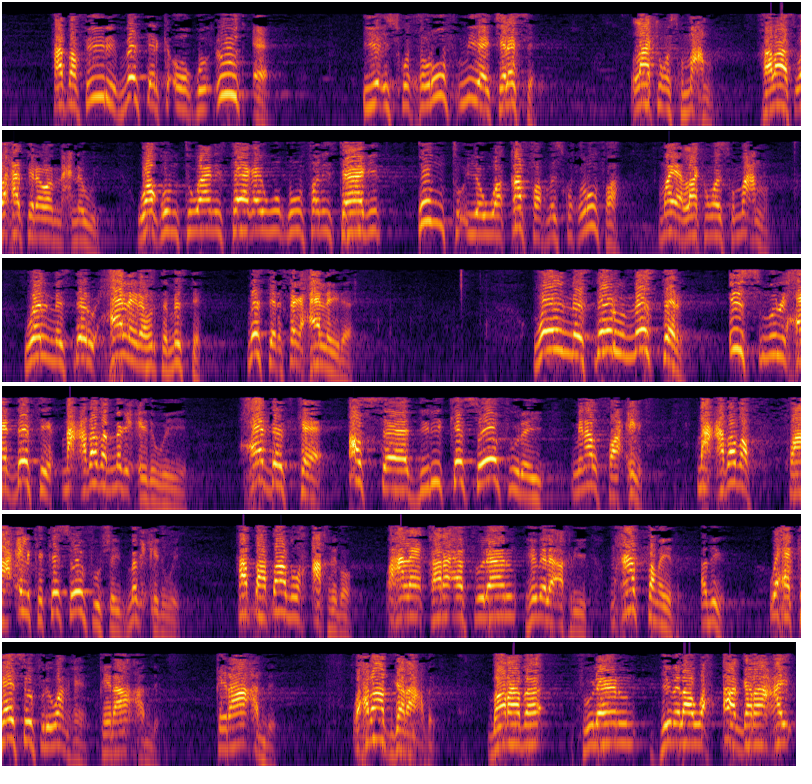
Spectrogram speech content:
hadda fiiri masderka oo qucuud ah iyo isku xuruuf miya jalasa laakiin waa isku macno khalaas waxaa tira waa macnawi wa qumtu waan istaagay wuquufan istaagid qumtu iyo waqafa ma isku xuruufa maya laakiin waa isku macno wlmasderu xaa la yidhaha horta masder masder isaga xaa la yidhaha wlmasderu masder ismu lxadai dhacdada magaceeda weeye. Xadadka asaadiri ka soo fulay min alfaacili dhacdada faacilka ka soo fushay magaceeda wey hadda haddaad wax akrido waxaan leehay qara'a fulanu hebela akriyey maxaad samayday adiga? Waxa kaa soo fulay waa maxay qiraacade qiraacade waxbaad garaacday. Daraba fulanun hebelaa wax a garaacay.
